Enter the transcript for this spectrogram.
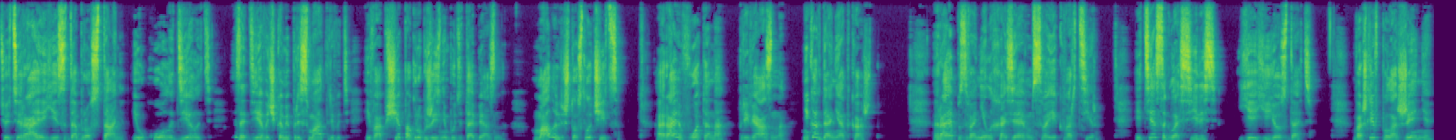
Тетя Рая ей за добро станет и уколы делать, и за девочками присматривать, и вообще по гроб жизни будет обязана. Мало ли что случится. А Рая вот она, привязана, никогда не откажет. Рая позвонила хозяевам своей квартиры, и те согласились ей ее сдать. Вошли в положение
